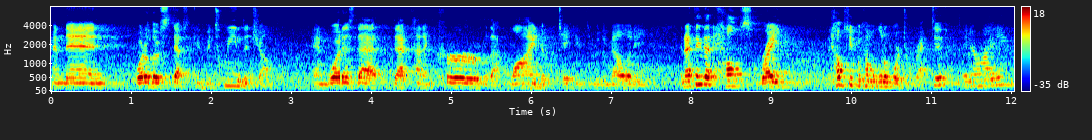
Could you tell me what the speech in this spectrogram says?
and then what are those steps in between the jump, and what is that, that kind of curve or that line that we're taking through the melody. And I think that helps write, helps you become a little more directed in your writing.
